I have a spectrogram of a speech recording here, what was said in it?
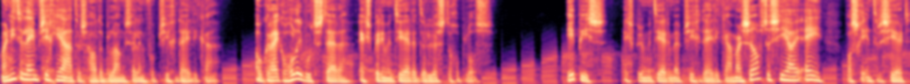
Maar niet alleen psychiaters hadden belangstelling voor psychedelica. Ook rijke Hollywoodsterren experimenteerden er lustig op los. Hippies experimenteerden met psychedelica, maar zelfs de CIA was geïnteresseerd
